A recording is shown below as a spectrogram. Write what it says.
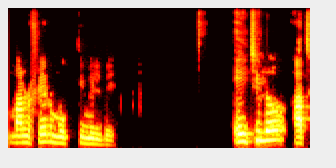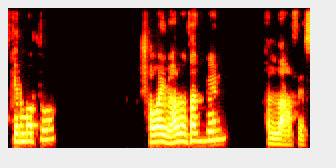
মানুষের মুক্তি মিলবে। এই ছিল আজকের মতো। সবাই ভালো থাকবেন। আল্লাহ হাফেজ।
